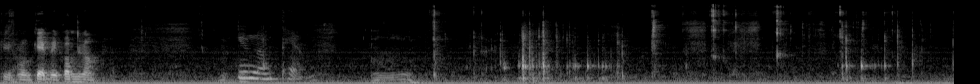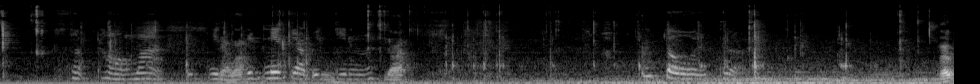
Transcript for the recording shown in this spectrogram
กินขนมแกะเผ็ดก่อนพี่น้องกินน้ำแข็งอืม สับทองมากปิกนิกปิกนิกอย่าไปกินนะเดี๋ยวก็โตเลยเผื่อเฮ้ย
